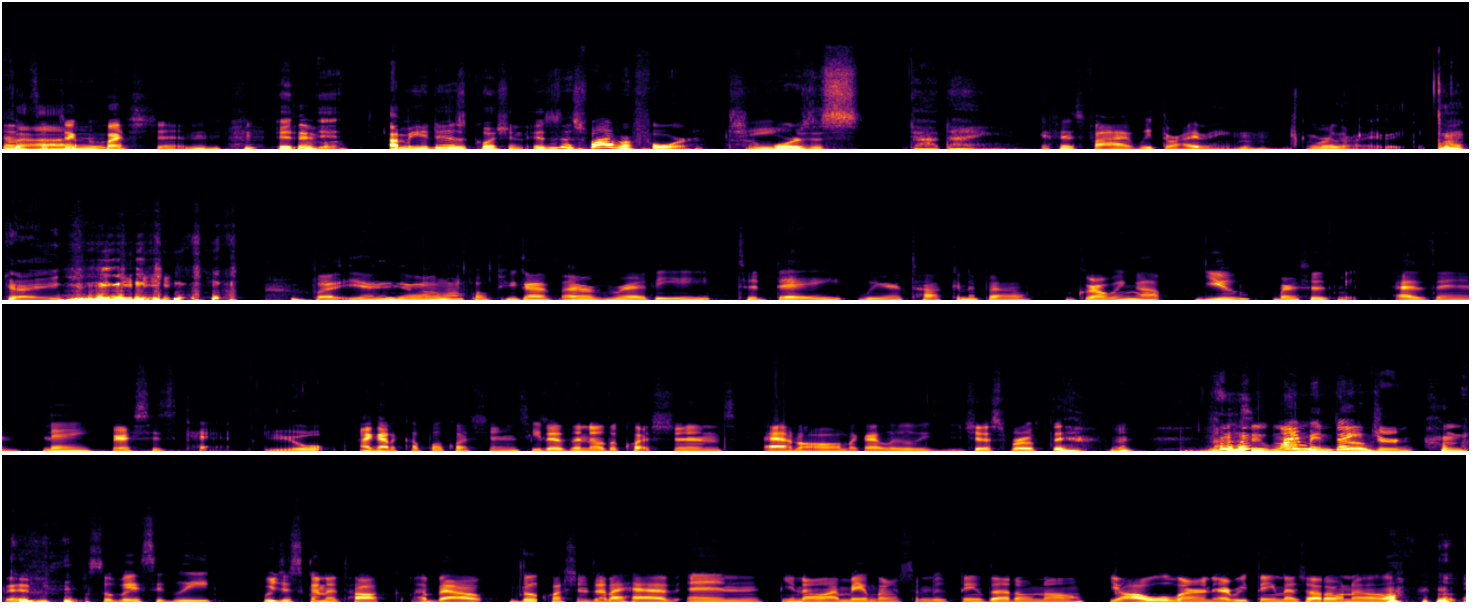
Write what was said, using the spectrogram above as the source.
That was such a Five? question. It, it- I mean, it is a question. Is this five or four, Jeez. or is this? God dang. if it's five, we thriving. We're thriving. Okay. But yeah, y'all, I hope you guys are ready. Today we're talking about growing up, you versus me, as in Nay versus Cat. yup. I got a couple of questions. He doesn't know the questions at all. Like I literally just wrote them not too long I'm in ago. danger. I'm dead. so basically, we're just gonna talk about the questions that I have, and you know, I may learn some new things I don't know. Y'all will learn everything that y'all don't know,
